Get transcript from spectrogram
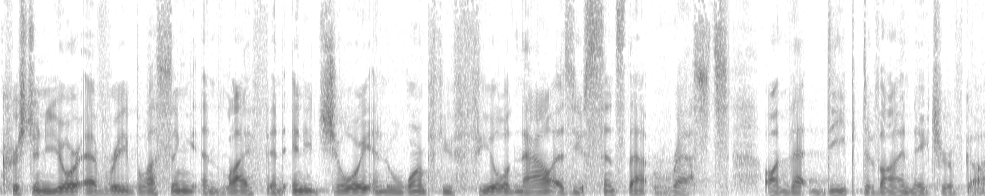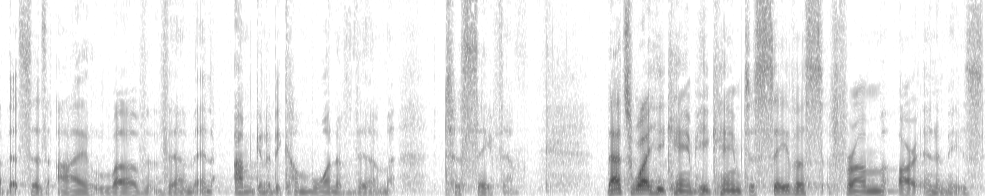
Christian, your every blessing and life and any joy and warmth you feel now as you sense that rests on that deep divine nature of God that says, I love them and I'm going to become one of them to save them. That's why he came. He came to save us from our enemies.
